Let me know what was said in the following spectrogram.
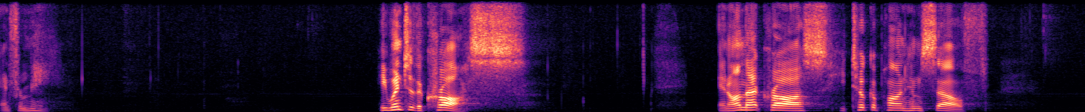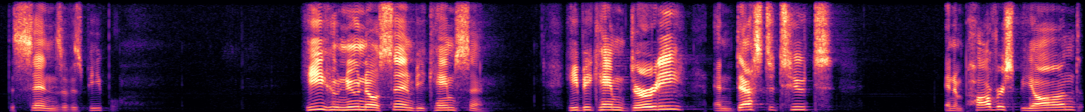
and for me. He went to the cross and on that cross, he took upon himself the sins of his people. He who knew no sin became sin. He became dirty and destitute and impoverished beyond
